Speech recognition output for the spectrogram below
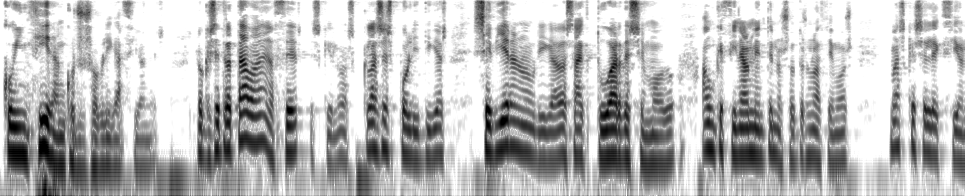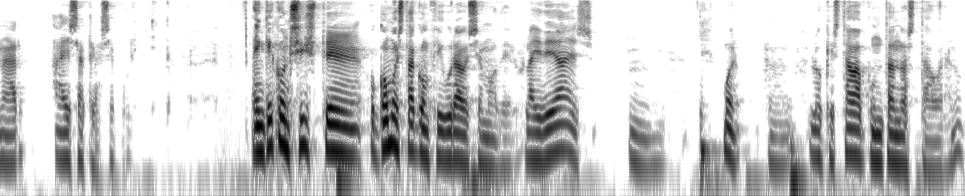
coincidan con sus obligaciones. Lo que se trataba de hacer es que las clases políticas se vieran obligadas a actuar de ese modo, aunque finalmente nosotros no hacemos más que seleccionar a esa clase política. ¿En qué consiste o cómo está configurado ese modelo? La idea es, mm, bueno, lo que estaba apuntando hasta ahora. ¿no?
